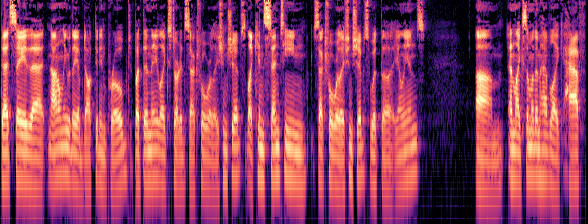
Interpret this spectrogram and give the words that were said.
that say that not only were they abducted and probed, but then they like started sexual relationships, like consenting sexual relationships with the aliens. Um, and like some of them have like half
